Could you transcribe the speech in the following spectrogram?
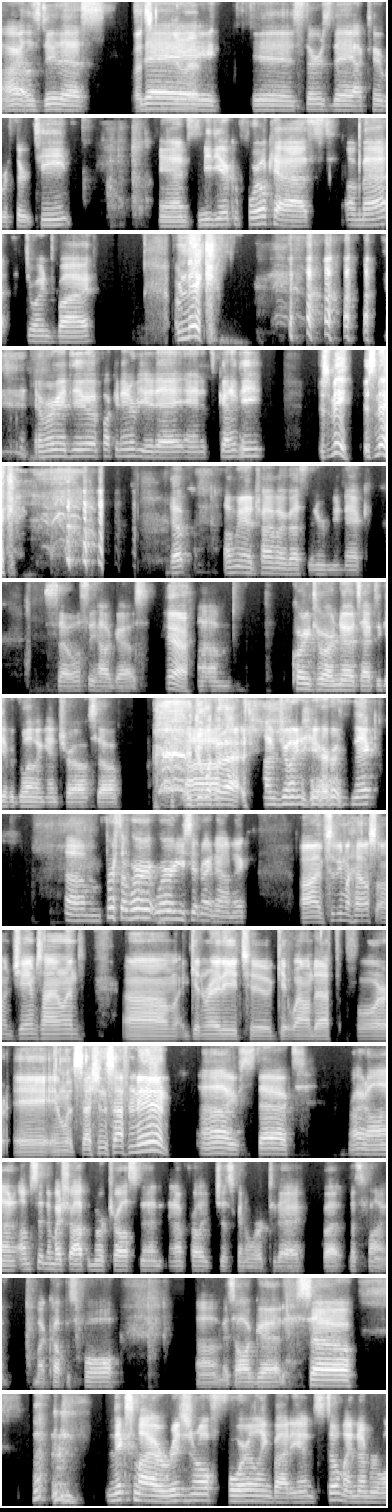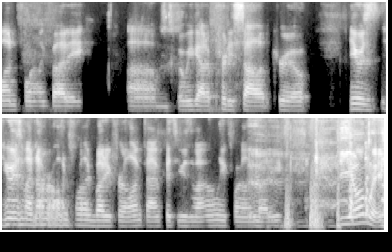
All right, let's do this. Let's do Today is Thursday, October 13th, and it's the Mediocre Foilcast. I'm Matt, joined by, I'm Nick. and we're going to do a fucking interview today, and it's going to be, It's me. It's Nick. yep, I'm going to try my best to interview Nick. So we'll see how it goes. Yeah. Um, according to our notes, I have to give a glowing intro. So Good luck with that. I'm joined here with Nick. Um, first, up, where where are you sitting right now, Nick? I'm sitting in my house on James Island, um, getting ready to get wound up for a inlet session this afternoon. Oh, you're stoked. Right on. I'm sitting in my shop in North Charleston, and I'm probably just going to work today, but that's fine. My cup is full. Um, it's all good. So, Nick's my original foiling buddy, and still my number one foiling buddy. Um, but we got a pretty solid crew. He was he was my number one foiling buddy for a long time because he was my only foiling buddy. the only.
